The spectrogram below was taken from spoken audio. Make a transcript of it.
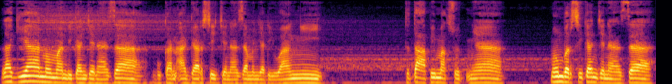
Lagian memandikan jenazah bukan agar si jenazah menjadi wangi Tetapi maksudnya Membersihkan jenazah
